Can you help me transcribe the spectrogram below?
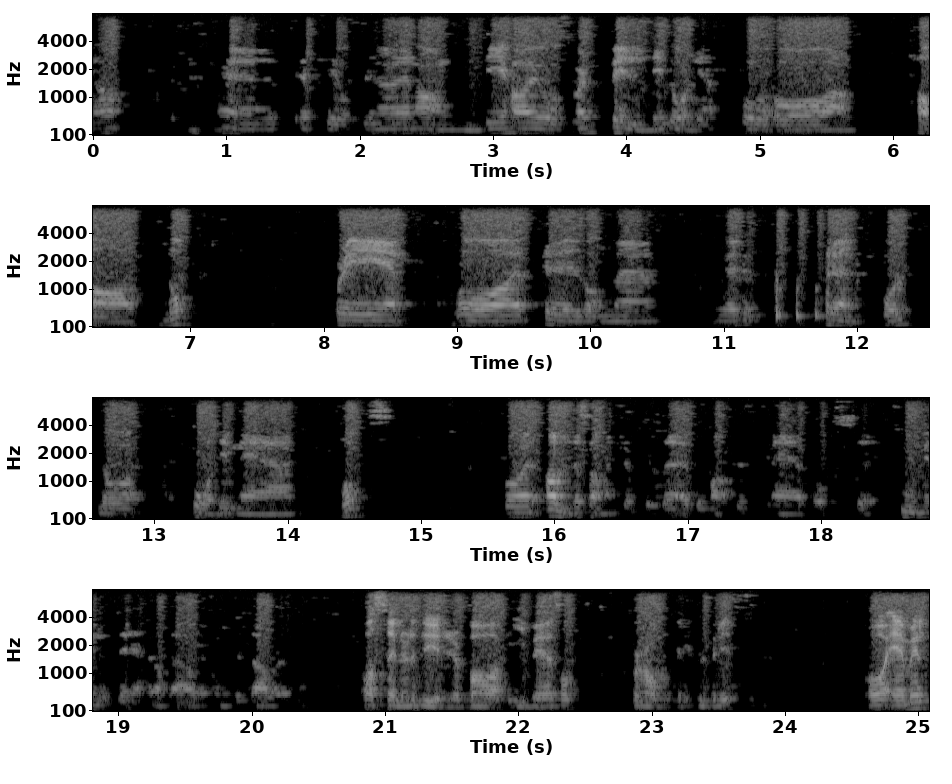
Ja, eh, 3080 er en annen. De har jo også vært veldig dårlige på å ha nok. Fordi å prøve sånn eh, prøve folk til å få de med boks. For alle sammen kjøpte det automatisk med boks eh, to minutter etter at det hadde kommet ut. av det. Selger det dyrere på eBay og sånt, for sånn pris. Og Emil,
